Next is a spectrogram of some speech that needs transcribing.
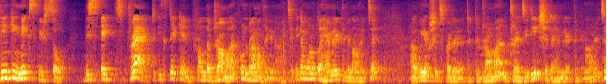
thinking makes it so. This extract is taken from the drama. কোন ড্রামা থেকে নেওয়া হয়েছে? এটা মূলত হ্যামলেট থেকে নেওয়া হয়েছে। উইলিয়াম শেক্সপিয়ারের একটা ড্রামা ট্র্যাজেডি সেটা হ্যামলেট থেকে নেওয়া হয়েছে।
